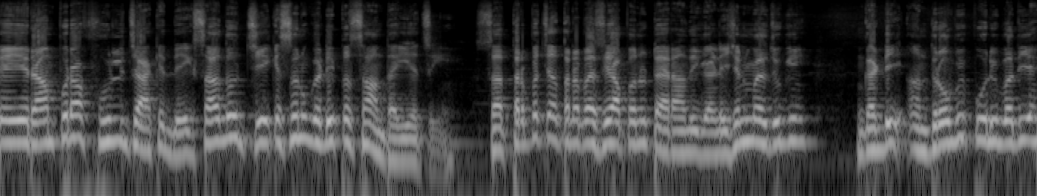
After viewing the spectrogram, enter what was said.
ਤੇ ਰਾਮਪੁਰਾ ਫੁੱਲ ਜਾ ਕੇ ਦੇਖ ਸਕਦੇ ਹੋ, ਜੇ ਕਿਸੇ ਨੂੰ ਗੱਡੀ ਪਸੰਦ ਆਈ ਹੈ ਜੀ। 70 75 ਪੈਸੇ ਆਪਾਂ ਨੂੰ ਟਾਇਰਾਂ ਦੀ ਕੰਡੀਸ਼ਨ ਮਿਲ ਜੂਗੀ। ਗੱਡੀ ਅੰਦਰੋਂ ਵੀ ਪੂਰੀ ਵਧੀਆ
